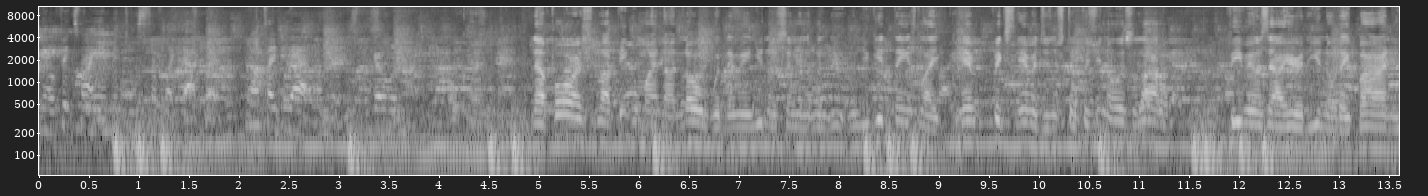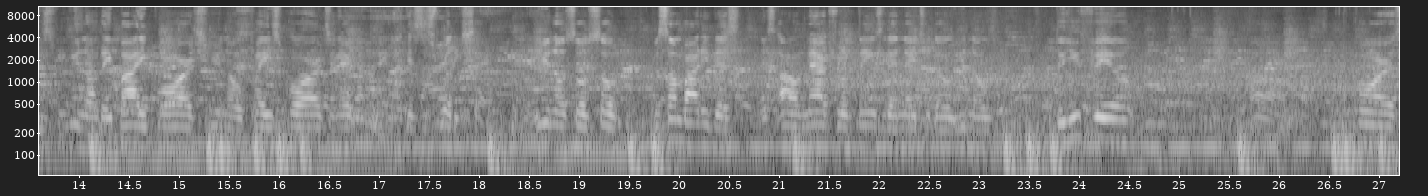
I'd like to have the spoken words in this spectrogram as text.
you know, fix my image and stuff like that. But once I do that, I'm going. Okay. Now, far as my people might not know what I mean, you know, what when, you, when you get things like Im- fixed images and stuff, because you know, it's a lot of females out here, you know, they buying these, you know, they body parts, you know, face parts and everything. Like it's just really sad. You know, so so for somebody that's it's all natural things of that nature though, you know, do you feel um, as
